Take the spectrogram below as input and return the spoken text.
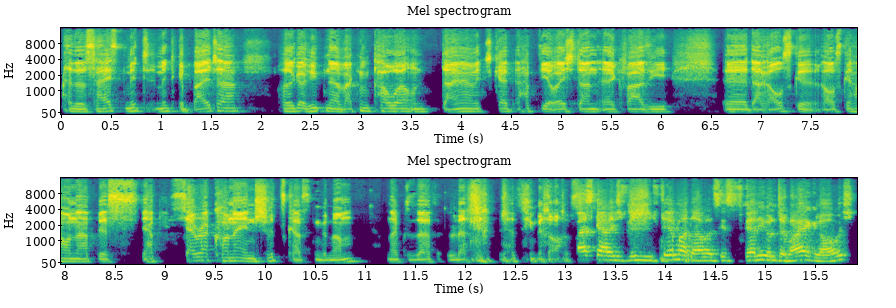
Also das heißt, mit, mit geballter Holger Hübner Wackenpower und deiner Möglichkeit habt ihr euch dann äh, quasi äh, da rausge, rausgehauen, habt es, ihr habt Sarah Connor in den Schwitzkasten genommen und habt gesagt, lass, lass ihn raus. Ich weiß gar nicht, wie die Firma damals hieß, Freddy und dabei, glaube ich,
